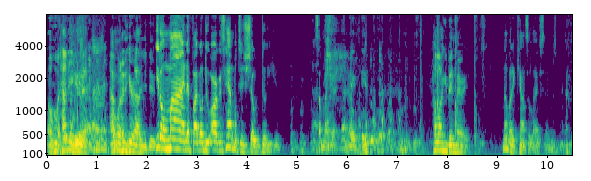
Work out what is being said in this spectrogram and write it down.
Oh, how do you do that? I want to hear how you do You that. don't mind if I go do Argus Hamilton's show, do you? Something like that. How long you been married? Nobody counts a life sentence, man.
